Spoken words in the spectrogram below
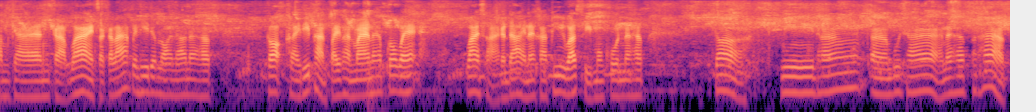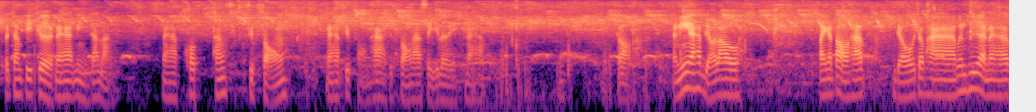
ทำการกราบไหว้สักการะเป็นที่เรียบร้อยแล้วนะครับ ก็ใครที่ผ่านไปผ่านมานะครับ ก็แวะไหว้สากันได้นะครับ ที่วัดศรีมงคลนะครับ ก็มีทั้งบูชานะครับ พระธาตุประจำปีเกิดนะฮะนี่ด้านหลังนะครับ ครบทั้ง 12 นะครับ 12ธาตุ12 ราศีเลยนะครับ ก็อันนี้นะครับ เดี๋ยวเราไปกันต่อครับ เดี๋ยวจะพาเพื่อนๆนะครับ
